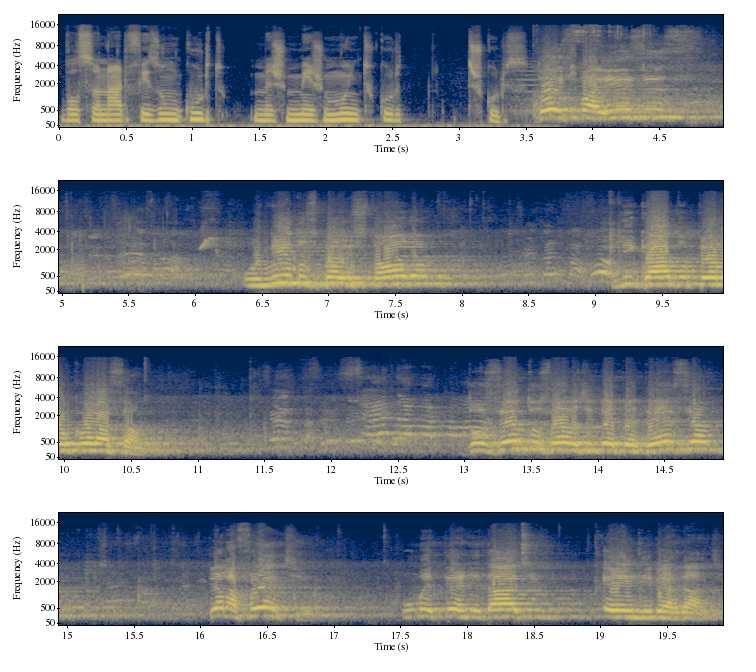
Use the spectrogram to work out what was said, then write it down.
Bolsonaro fez um curto, mas mesmo muito curto, discurso. Dois países unidos pela história, ligados pelo coração. 200 anos de independência, pela frente, uma eternidade em liberdade.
